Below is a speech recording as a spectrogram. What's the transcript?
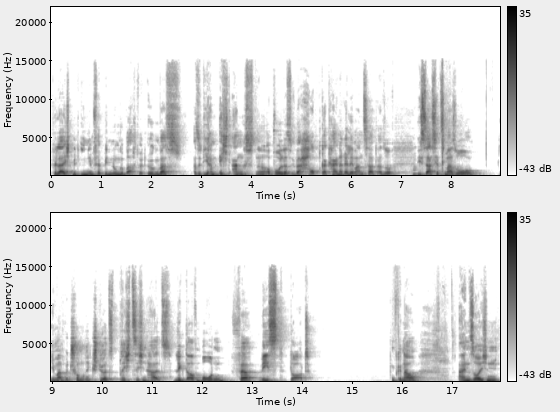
vielleicht mit ihnen in Verbindung gebracht wird. Irgendwas also die haben echt Angst, ne? obwohl das überhaupt gar keine Relevanz hat. Also ich sage jetzt mal so, jemand wird schummrig, stürzt, bricht sich den Hals, liegt auf dem Boden, verwest dort. Und genau einen solchen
